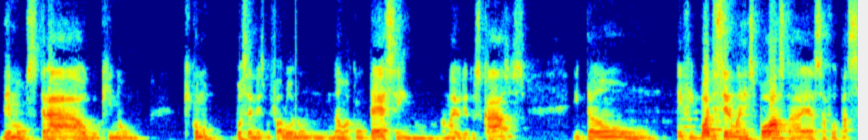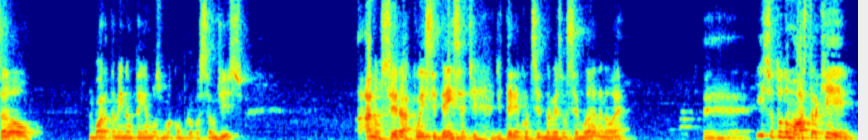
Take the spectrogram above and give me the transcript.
demonstrar algo que não, que como você mesmo falou, não, não acontecem na maioria dos casos. Então, enfim, pode ser uma resposta a essa votação, embora também não tenhamos uma comprovação disso, a não ser a coincidência de, de terem acontecido na mesma semana, não é? é? Isso tudo mostra que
